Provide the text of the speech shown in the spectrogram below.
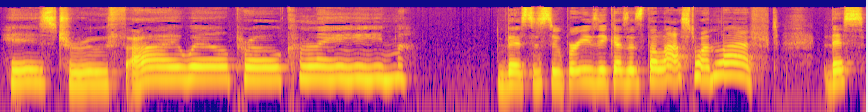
his truth I will proclaim. This is super easy because it's the last one left. This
